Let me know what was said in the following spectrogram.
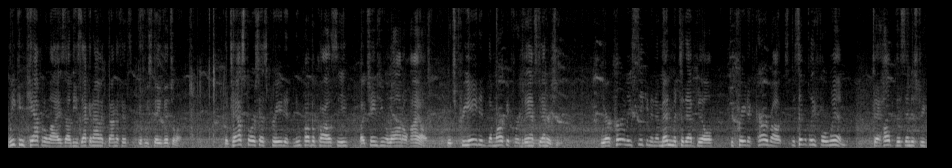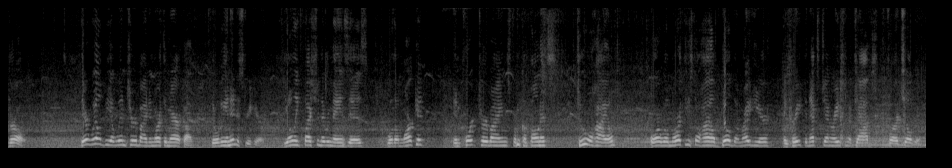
We can capitalize on these economic benefits if we stay vigilant. The task force has created new public policy by changing the law in Ohio, which created the market for advanced energy. We are currently seeking an amendment to that bill to create a carve-out specifically for wind to help this industry grow. There will be a wind turbine in North America. There will be an industry here. The only question that remains is, will the market import turbines from components to Ohio, or will Northeast Ohio build them right here and create the next generation of jobs for our children?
